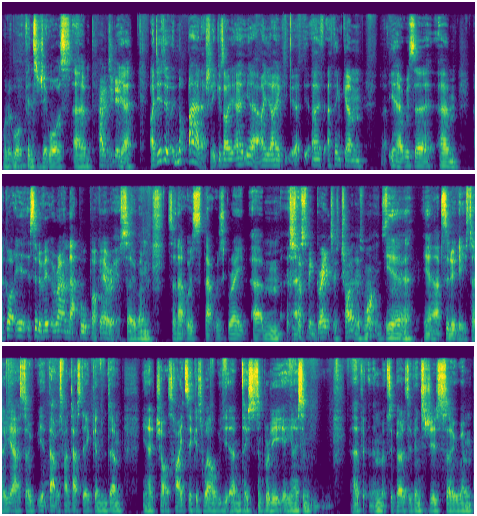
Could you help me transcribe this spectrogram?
what what vintage it was. Um, How did you do? Yeah, I did it not bad actually because I uh, yeah I I I, I think um, yeah it was uh, um, I got it sort of around that ballpark area so um so that was that was great. Um, it must have been great to try those wines. Yeah, yeah, absolutely. So yeah, so yeah, that was fantastic and. Um, you know Charles Heidsieck as well. We um, tasted some pretty, you know, some uh, superlative vintages. So um,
